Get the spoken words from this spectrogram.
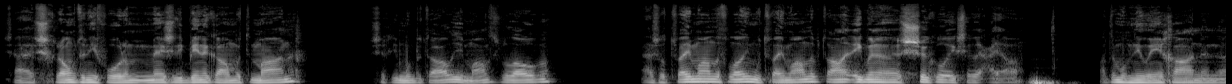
Zij schroomt er niet voor om mensen die binnenkomen te manen. Zegt, je moet betalen, je maand is verlopen. Hij is al twee maanden verloren, je moet twee maanden betalen. En ik ben een sukkel. Ik zeg, ja, ja laat hem opnieuw ingaan. En, uh,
